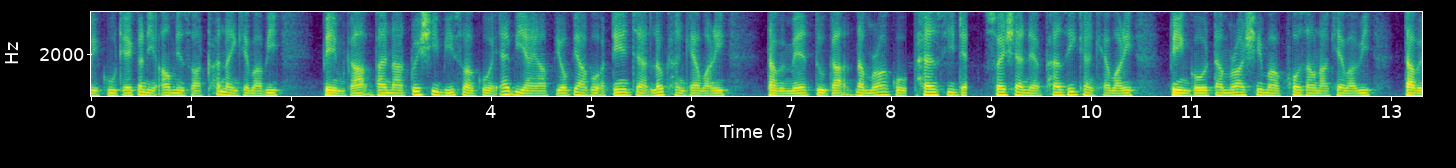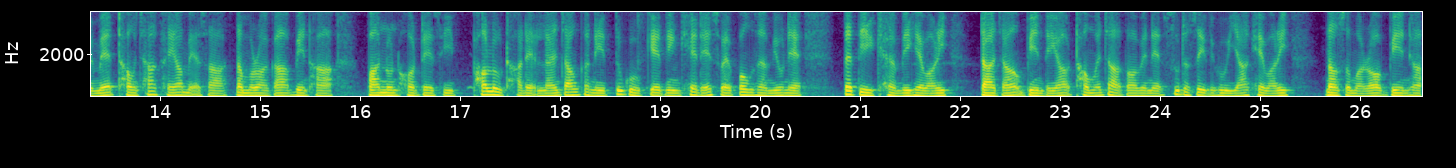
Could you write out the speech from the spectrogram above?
ဝေကူထဲကနေအောင်မြင်စွာထွက်နိုင်ခဲ့ပါပြီဘင်ကဘန်နာတွေ့ရှိပြီးဆိုတာကို FBI ကပြောပြဖို့အတင်းအကျပ်လောက်ခံခဲ့ပါရီဒါပေမဲ့သူကတမရကိုဖမ်းဆီးတဲ့ဆွဲချက်နဲ့ဖမ်းဆီးခံခဲ့ပါရီဘင်ကိုတမရရှိမှခေါ်ဆောင်လာခဲ့ပါပြီဒါပေမဲ့ထောင်ချခံရမယ့်အစားတမရကဘင်ဟာဘာနွန်ဟိုတယ်စီဖောက်လုပ်ထားတဲ့လမ်းကြောင်းကနေသူ့ကိုကယ်တင်ခဲ့တဲ့ဆိုတဲ့ပုံစံမျိုးနဲ့တက်တီခံပေးခဲ့ပါရီ ဒါကြောင့်ဘင်တယောက်ထောင်မကျသွားပဲနဲ့စုတစိတ်တခုရခဲ့ပါရီနောက်ဆုံးမှာတော့ဘင်ဟာ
